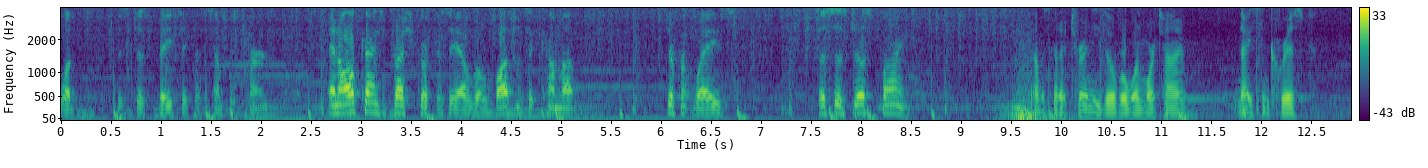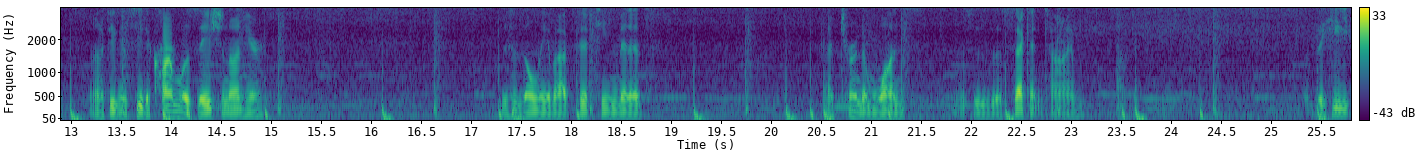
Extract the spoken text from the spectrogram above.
what is just basic, a simple turn. And all kinds of pressure cookers, they have little buttons that come up different ways. This is just fine. So I'm just going to turn these over one more time, nice and crisp. I don't know if you can see the caramelization on here. This is only about 15 minutes. I've turned them once. This is the second time. The heat,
